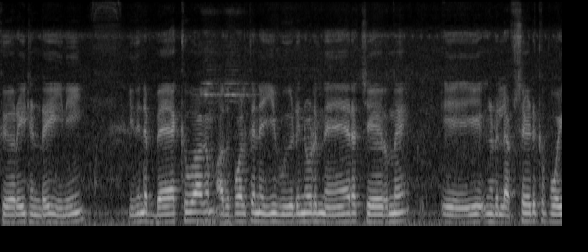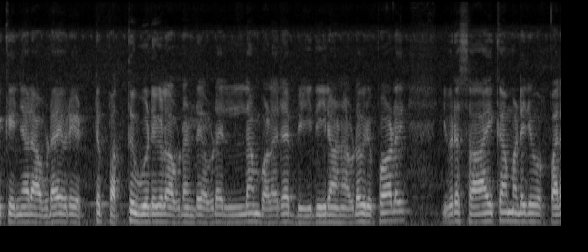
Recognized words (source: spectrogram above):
കയറിയിട്ടുണ്ട് ഇനി ഇതിന്റെ ബാക്ക് ഭാഗം അതുപോലെ തന്നെ ഈ വീടിനോട് നേരെ ചേർന്ന് ഈ ഇങ്ങോട്ട് ലെഫ്റ്റ് സൈഡിലേക്ക് പോയി കഴിഞ്ഞാൽ അവിടെ ഒരു എട്ട് പത്ത് വീടുകൾ അവിടെ ഉണ്ട്. അവിടെ എല്ലാം വളരെ ഭീതിയിലാണ്. അവിടെ ഒരുപാട് ഇവരെ സഹായിക്കാൻ വേണ്ടിയിട്ട് പല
